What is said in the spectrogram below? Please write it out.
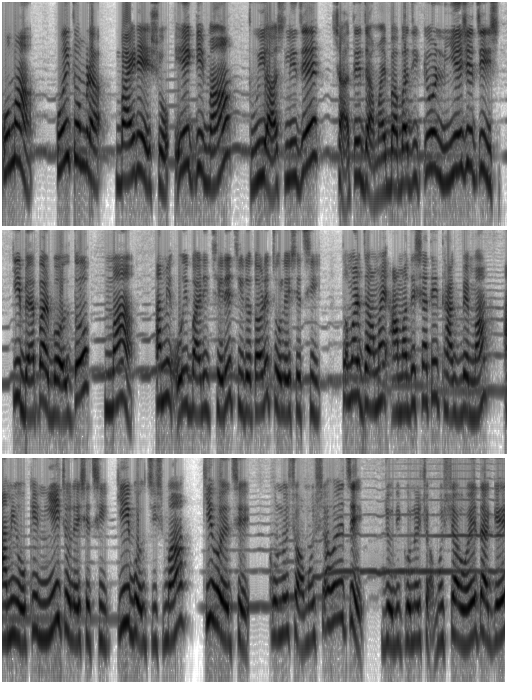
ও মা, কই তোমরা? বাইরে এসো। এ কি মা, তুই আসলি যে সাথে জামাই বাবাজিকেও নিয়ে এসেছিস? কি ব্যাপার বলতো? মা, আমি ওই বাড়ি ছেড়ে চিরতরে চলে এসেছি। তোমার জামাই আমাদের সাথেই থাকবে মা, আমি ওকে নিয়েই চলে এসেছি। কি বলছিস মা? কি হয়েছে? কোনো সমস্যা হয়েছে? যদি কোনো সমস্যা হয়ে থাকে,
